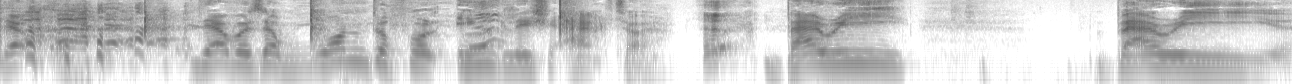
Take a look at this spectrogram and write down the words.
There, there was a wonderful English actor, Barrie. Barrie.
